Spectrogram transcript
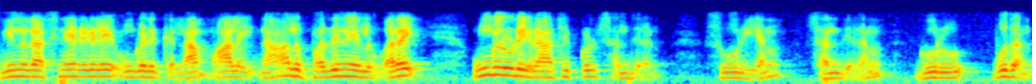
மீனராசினியர்களே உங்களுக்கெல்லாம் மாலை நாலு பதினேழு வரை உங்களுடைய ராசிக்குள் சந்திரன். சூரியன் சந்திரன் குரு புதன்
